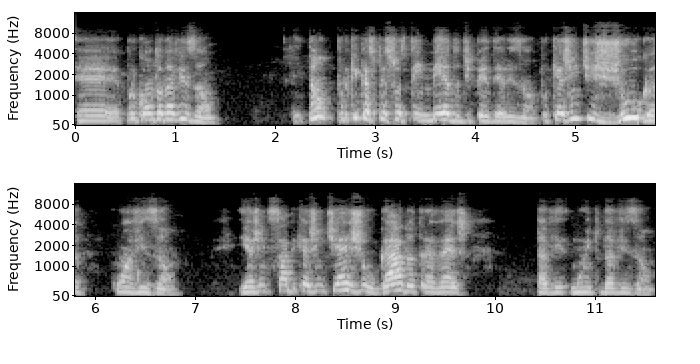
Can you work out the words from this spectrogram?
é, por conta da visão. Então, por que, que as pessoas têm medo de perder a visão? Porque a gente julga com a visão. E a gente sabe que a gente é julgado através da, muito da visão.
